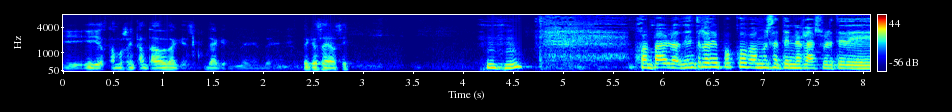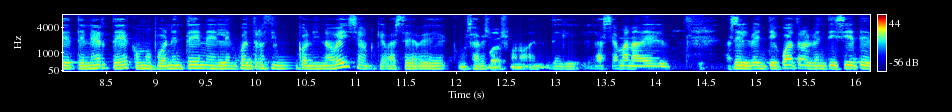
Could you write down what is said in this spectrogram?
y, estamos encantados de que, de que sea así. Juan Pablo, dentro de poco vamos a tener la suerte de tenerte como ponente en el encuentro 5 Innovation, que va a ser, eh, como sabes, pues bueno, de la semana del, del 24 al 27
